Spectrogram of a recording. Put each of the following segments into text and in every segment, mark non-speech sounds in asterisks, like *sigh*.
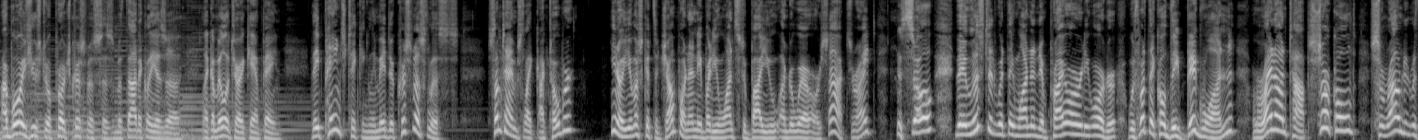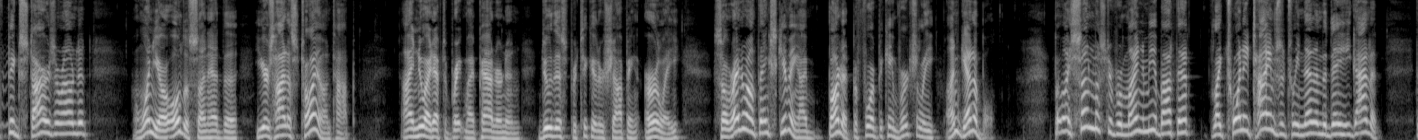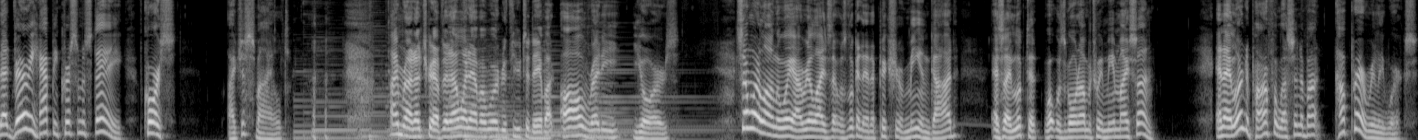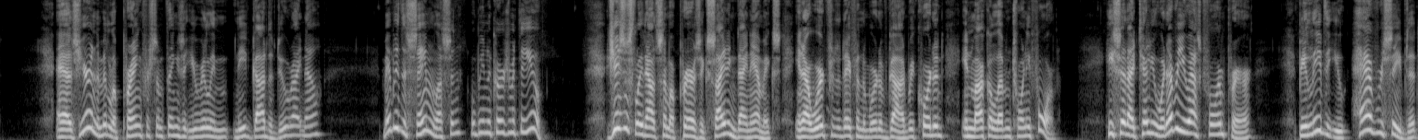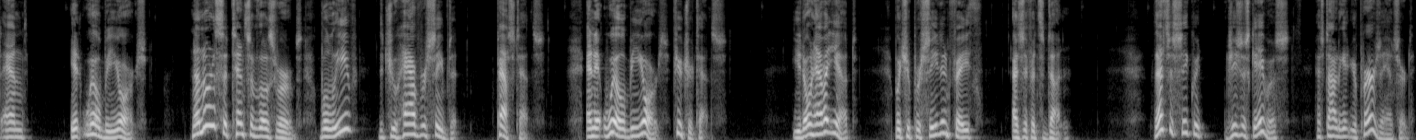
Our boys used to approach Christmas as methodically as a like a military campaign. They painstakingly made their Christmas lists, sometimes like October. You know, you must get the jump on anybody who wants to buy you underwear or socks, right? *laughs* So they listed what they wanted in priority order with what they called the big one right on top, circled, surrounded with big stars around it. One year, our oldest son had the year's hottest toy on top. I knew I'd have to break my pattern and do this particular shopping early. So right around Thanksgiving, I bought it before it became virtually ungettable. But my son must have reminded me about that like 20 times between then and the day he got it. That very happy Christmas day. Of course, I just smiled. *laughs* I'm Ron Hutchcraft, and I want to have a word with you today about Already Yours. Somewhere along the way, I realized I was looking at a picture of me and God as I looked at what was going on between me and my son. And I learned a powerful lesson about how prayer really works. As you're in the middle of praying for some things that you really need God to do right now, maybe the same lesson will be an encouragement to you. Jesus laid out some of prayer's exciting dynamics in our word for today from the Word of God, recorded in Mark 11:24. He said, "I tell you, whatever you ask for in prayer, believe that you have received it, and it will be yours." Now notice the tense of those verbs. Believe that you have received it, past tense, and it will be yours, future tense. You don't have it yet, but you proceed in faith as if it's done. That's a secret Jesus gave us as to how to get your prayers answered.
